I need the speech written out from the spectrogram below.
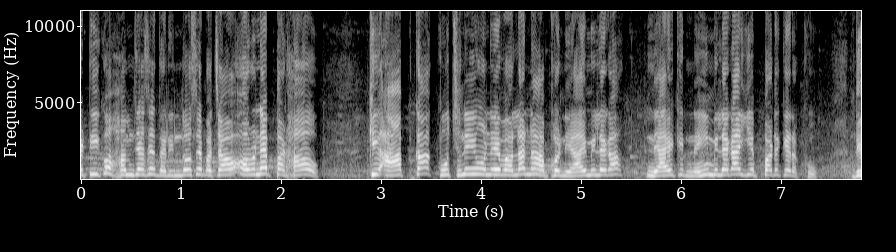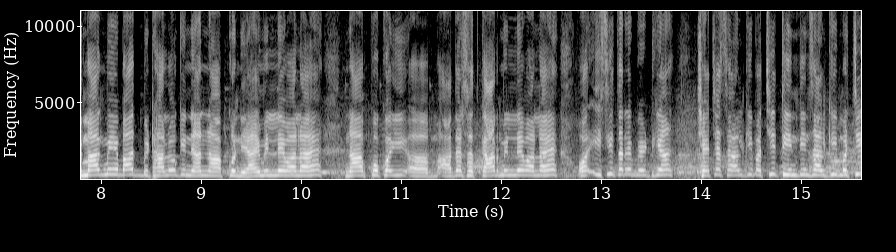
बेटी को हम जैसे दरिंदों से बचाओ और उन्हें पढ़ाओ कि आपका कुछ नहीं होने वाला ना आपको न्याय मिलेगा न्याय की नहीं मिलेगा ये पढ़ के रखो। दिमाग में ये बात बिठा लो कि ना ना आपको न्याय मिलने वाला है ना आपको कोई आदर सत्कार मिलने वाला है। और इसी तरह बेटियाँ छः छः साल की बच्ची तीन तीन साल की बच्ची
